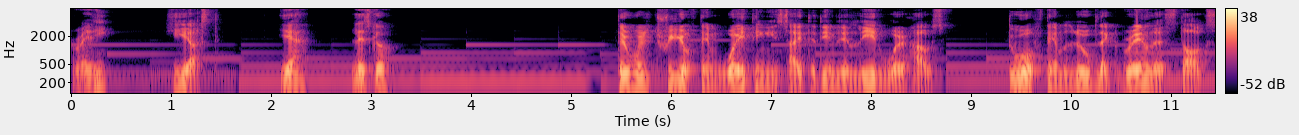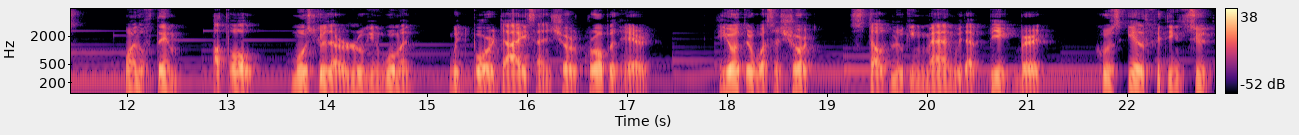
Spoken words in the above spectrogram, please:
Ready? He asked. Yeah, let's go. There were three of them waiting inside the dimly lit warehouse. Two of them looked like brainless dogs. One of them, a tall, muscular looking woman with bored eyes and short cropped hair. The other was a short, stout looking man with a big beard, whose ill fitting suit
